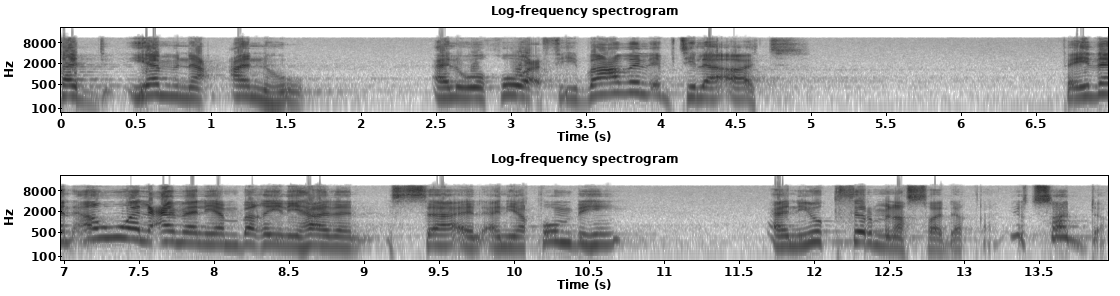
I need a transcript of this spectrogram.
قد يمنع عنه الوقوع في بعض الابتلاءات. فاذا أول عمل ينبغي لهذا السائل أن يقوم به أن يكثر من الصدقة يتصدق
